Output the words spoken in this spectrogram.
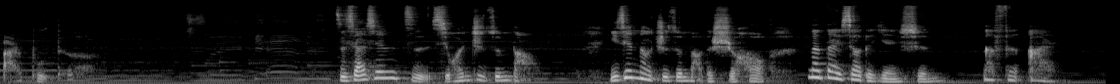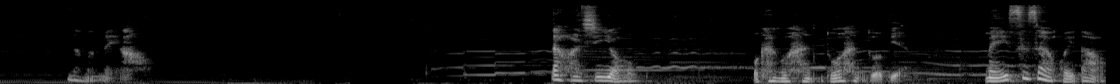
而不得。紫霞仙子喜欢至尊宝，一见到至尊宝的时候，那带笑的眼神，那份爱，那么美好。《大话西游》，我看过很多很多遍，每一次再回到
